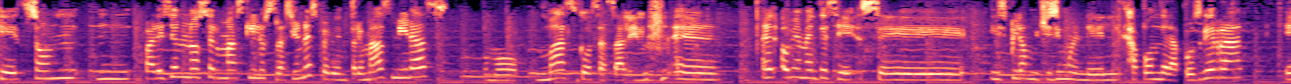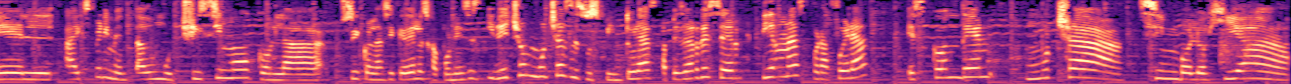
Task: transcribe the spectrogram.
que son, mm, parecen no ser más que ilustraciones, pero entre más miras, como más cosas salen. eh, él obviamente se, se inspira muchísimo en el Japón de la posguerra. Él ha experimentado muchísimo con la, sí, con la psique de los japoneses y de hecho muchas de sus pinturas, a pesar de ser tiernas por afuera, esconden mucha simbología,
